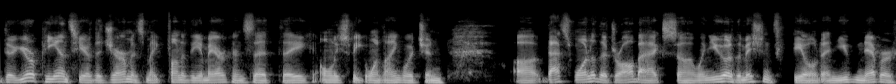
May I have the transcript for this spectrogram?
the Europeans here, the Germans make fun of the Americans that they only speak one language, and uh, that's one of the drawbacks uh, when you go to the mission field and you've never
